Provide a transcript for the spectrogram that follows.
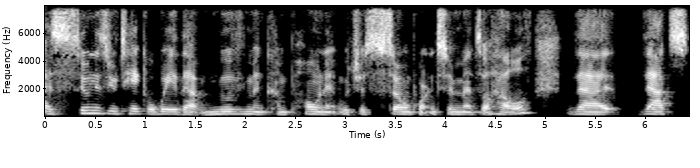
as soon as you take away that movement component which is so important to mental health that that's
